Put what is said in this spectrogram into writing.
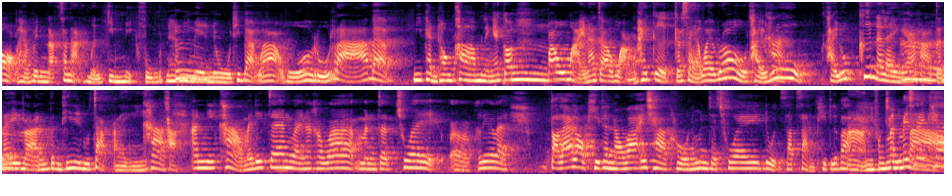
ออกนะคะเป็นลักษณะเหมือนกิมมิคฟู้ดนะคะมีเมนูที่แบบว่า โอ้โหหรูหราแบบ มีแผ่นทองคำอะไรเงี้ยก็เป้าหมายน่าจะหวังให้เกิดกระแสไวรัลถ่ายรูปถ่ายรูปขึ้นอะไรอย่างเงี้ยค่ะอืมจะได้ร้านเป็นที่รู้จักอะไรอย่างงี้ค่ะค่ะอันนี้ข่าวไม่ได้แจ้งไว้นะคะว่ามันจะช่วยเอ่อเขาเรียกอะไร ตอนแรกเราคิดอะเนาะว่าไอ้ชาโครนี่มันจะช่วยดูดซับสารพิษหรือเปล่าอ่ามีฟังก์ชันมันไม่ใช่หรือเปล่าแค่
